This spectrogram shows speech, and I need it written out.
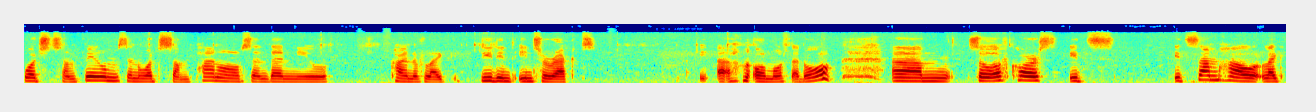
watched some films and watched some panels, and then you kind of like didn't interact uh, almost at all. Um, so of course it's it's somehow like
